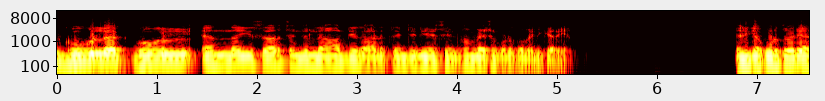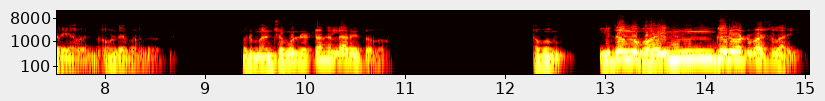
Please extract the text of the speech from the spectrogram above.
ഗൂഗിളിൽ ഗൂഗിൾ എന്ന ഈ സെർച്ച് എഞ്ചിനിൽ ആദ്യ കാലത്ത് എഞ്ചിനീയേഴ്സ് ഇൻഫർമേഷൻ കൊടുക്കുമ്പോൾ എനിക്കറിയാം. എനിക്ക് കൊടുത്തവരെ അറിയാമായിരുന്നു അതുകൊണ്ടേ പറഞ്ഞത്. ഒരു മനുഷ്യൻ കൊണ്ട് ഇട്ടെന്നല്ല അറിയത്തുള്ളൂ. അപ്പം ഇതങ്ങ് ഭയങ്കരമായിട്ട് വഷളായി.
